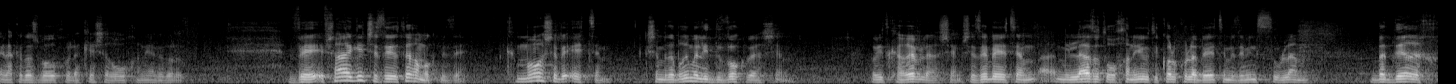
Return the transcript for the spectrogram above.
אל הקדוש ברוך הוא, אל הקשר הרוחני הגדול הזה. ואפשר להגיד שזה יותר עמוק מזה. כמו שבעצם, כשמדברים על לדבוק בהשם, או להתקרב להשם, שזה בעצם, המילה הזאת רוחניות היא כל כולה בעצם איזה מין סולם בדרך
